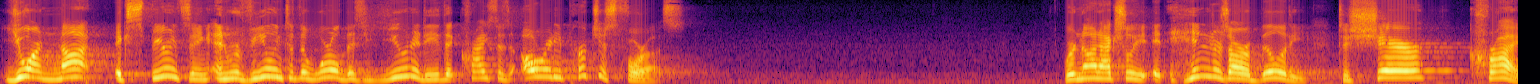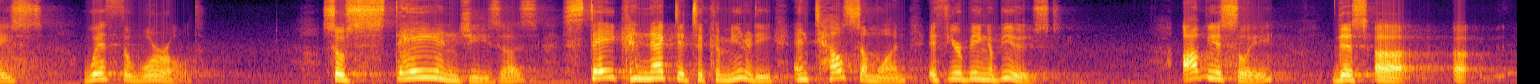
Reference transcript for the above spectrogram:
you are not experiencing and revealing to the world this unity that Christ has already purchased for us. We're not actually, it hinders our ability to share Christ with the world. So stay in Jesus Stay connected to community and tell someone if you're being abused. Obviously, this, uh, uh,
